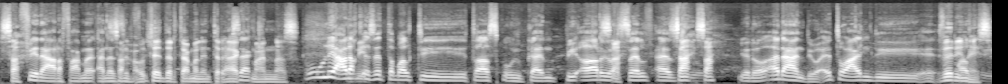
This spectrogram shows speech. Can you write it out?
صح فيني أعرف اعمل أنزل صح. وتقدر تعمل interact. مع الناس ولي علاقه. اذا انت multitask و you can PR. yourself از صح صح you know أنا عندي وقت وعندي Very nice.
